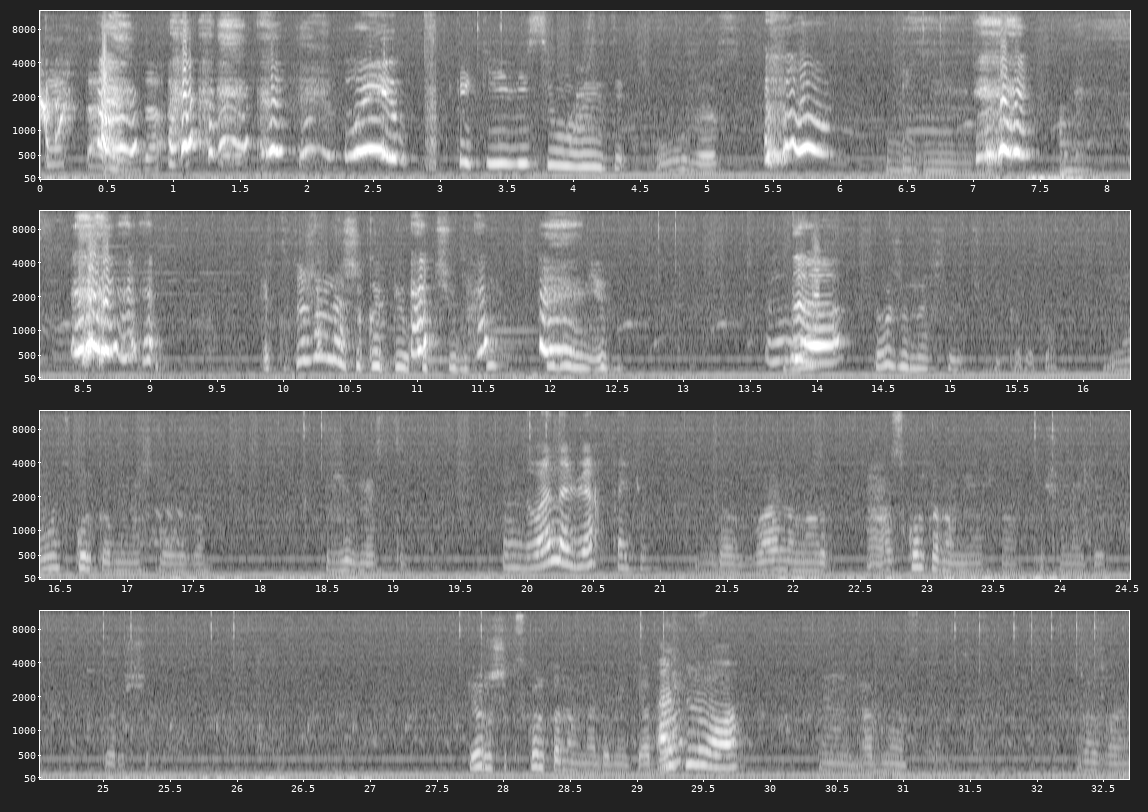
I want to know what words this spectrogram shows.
Это да. Мы Какие веселые здесь. Ужас. Это тоже в нашу копилку чудо? Или нет? Да. Тоже нашли чудика такого. Ну, сколько мы нашли уже живности. Давай наверх пойдем. Давай, нам надо... А сколько нам нужно еще найти перышек? Перышек сколько нам надо найти? Одно? Одно. Одно осталось. Давай.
